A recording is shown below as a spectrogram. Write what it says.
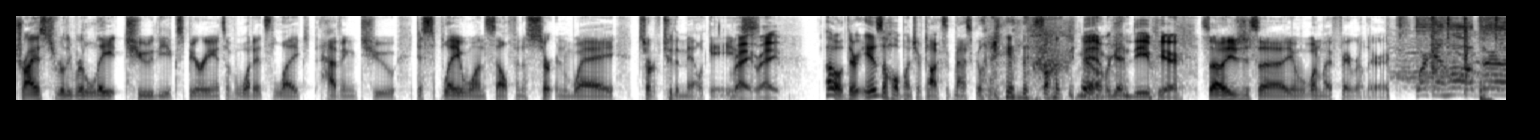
tries to really relate to the experience of what it's like having to display oneself in a certain way, sort of to the male gaze. Right, right. Oh, there is a whole bunch of toxic masculinity in this song too. Man, we're getting deep here. So he's just uh, you know, one of my favorite lyrics. Working hard, girl,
